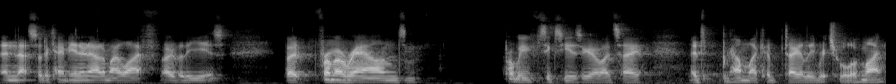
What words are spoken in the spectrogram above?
and that sort of came in and out of my life over the years. But from around probably six years ago, I'd say, it's become like a daily ritual of mine.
